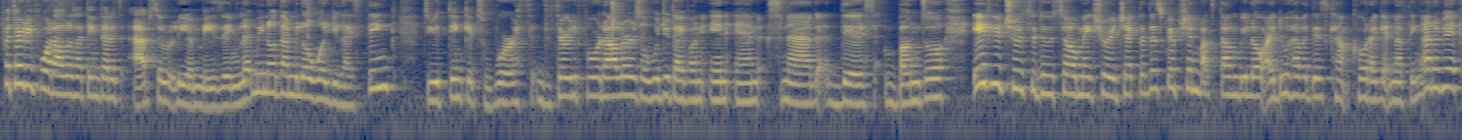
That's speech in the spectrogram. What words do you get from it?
For $34, I think that is absolutely amazing. Let me know down below what you guys think. Do you think it's worth the $34 or would you dive on in and snag this bundle? If you choose to do so, make sure you check the description box down below. I do have a discount code. I get nothing out of it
